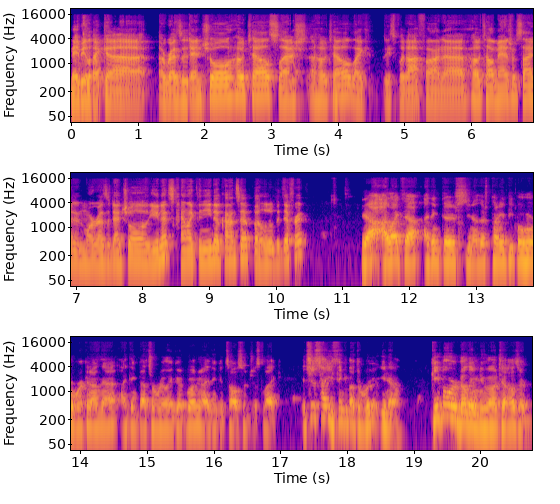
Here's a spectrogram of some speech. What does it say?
maybe like a, a residential hotel slash a hotel like they split off on a hotel management side and more residential units kind of like the Niido concept but a little bit different. Yeah i like that. I think there's you know there's plenty of people who are working on that. I think that's a really good one and i think it's also just like it's just how you think about the room you know. People who are building new hotels are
